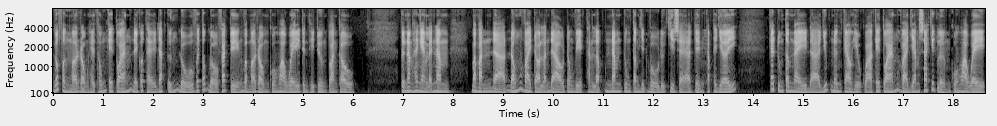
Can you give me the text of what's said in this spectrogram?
góp phần mở rộng hệ thống kế toán để có thể đáp ứng đủ với tốc độ phát triển và mở rộng của Huawei trên thị trường toàn cầu. Từ năm 2005, bà Mạnh đã đóng vai trò lãnh đạo trong việc thành lập 5 trung tâm dịch vụ được chia sẻ trên khắp thế giới. Các trung tâm này đã giúp nâng cao hiệu quả kế toán và giám sát chất lượng của Huawei,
